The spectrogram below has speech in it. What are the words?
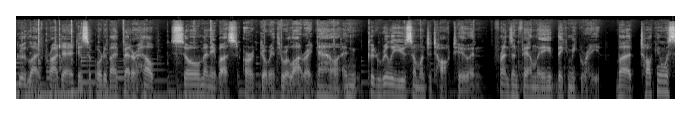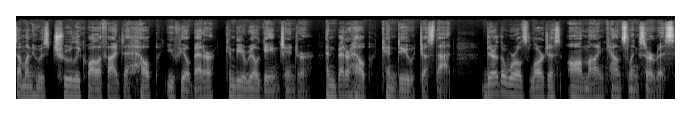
Good Life Project is supported by BetterHelp. So many of us are going through a lot right now and could really use someone to talk to. And friends and family, they can be great. But talking with someone who is truly qualified to help you feel better can be a real game changer. And BetterHelp can do just that. They're the world's largest online counseling service.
